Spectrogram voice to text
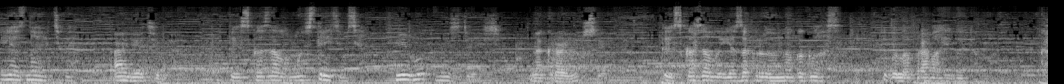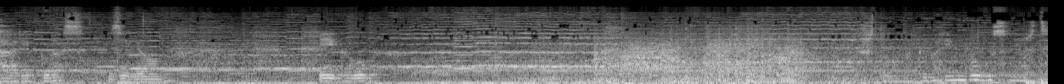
Я знаю тебя. А я тебя. Ты сказала, мы встретимся. И вот мы здесь, на краю света. Ты сказала, я закрою много глаз. Ты была права и в этом. Карих глаз, зеленых и голубых. Что мы говорим Богу смерти?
